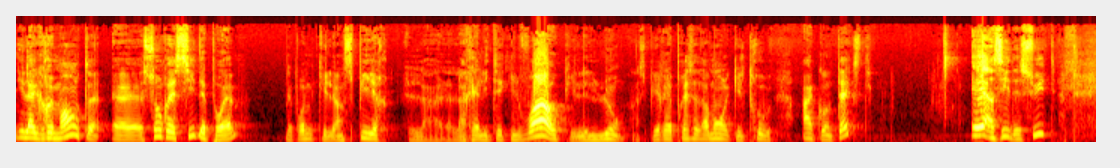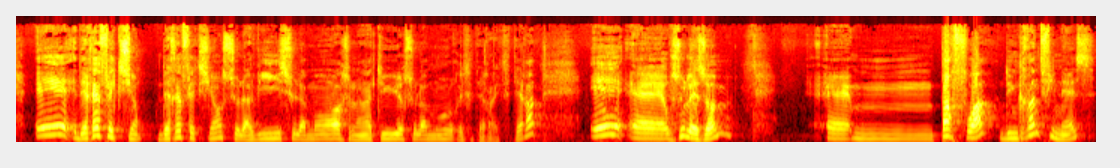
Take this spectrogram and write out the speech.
il agrémente euh, son récit des poèmes des poèmes qui inspirent la, la réalité qu'il voit ou qui l'ont inspiré précédemment et qu'il trouve un contexte, et ainsi de suite, et des réflexions, des réflexions sur la vie, sur la mort, sur la nature, sur l'amour, etc., etc., et euh, sur les hommes, euh, parfois d'une grande finesse,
